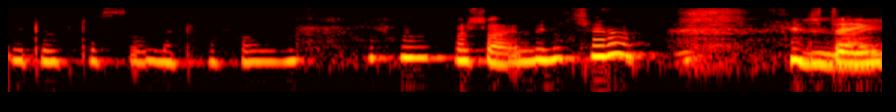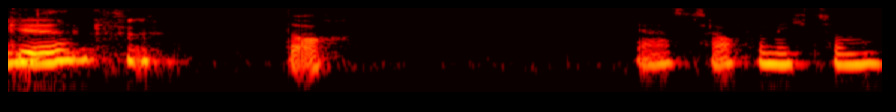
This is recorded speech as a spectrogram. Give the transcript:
Ihr dürft das so mitverfolgen. Wahrscheinlich. Vielleicht. Ich denke. Doch. Ja, es ist auch für mich zum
